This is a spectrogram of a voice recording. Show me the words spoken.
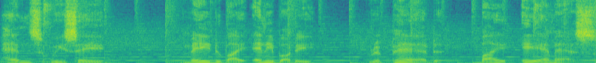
Hence we say, made by anybody, repaired by AMS.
